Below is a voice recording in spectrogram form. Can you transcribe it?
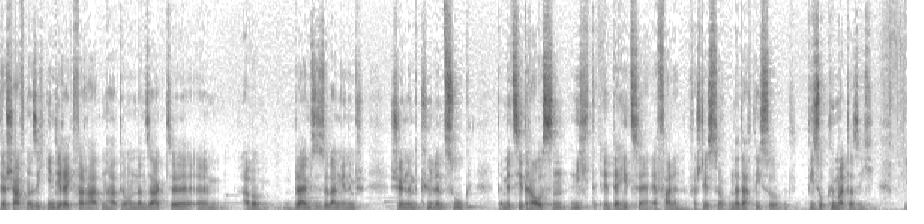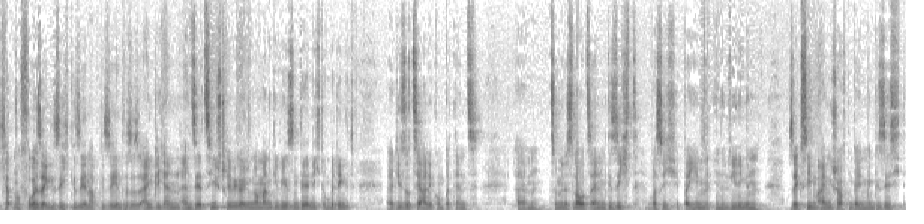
der Schaffner sich indirekt verraten hatte und dann sagte, ähm, aber bleiben Sie so lange in dem schönen, kühlen Zug, damit sie draußen nicht äh, der Hitze erfallen. Verstehst du? Und da dachte ich so, wieso kümmert er sich? Ich habe noch vorher sein Gesicht gesehen, habe gesehen, das ist eigentlich ein, ein sehr zielstrebiger junger Mann gewesen, der nicht unbedingt äh, die soziale Kompetenz, ähm, zumindest laut seinem Gesicht, was ich bei ihm in den wenigen sechs, sieben Eigenschaften bei ihm im Gesicht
